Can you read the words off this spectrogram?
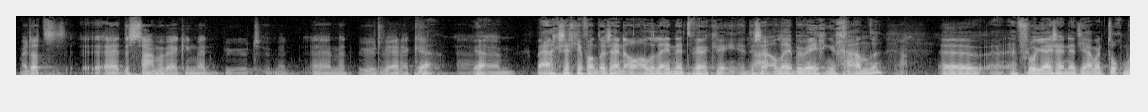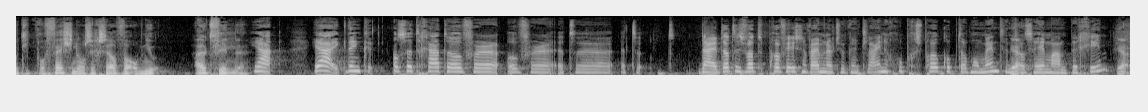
Maar dat, eh, de samenwerking met buurt, met, eh, met buurtwerk. Ja, ja. Ehm, maar eigenlijk zeg je van er zijn al allerlei netwerken, er zijn allerlei bewegingen gaande. Ja. Uh, en Floor, jij zei net, ja, maar toch moet die professional zichzelf wel opnieuw uitvinden. Ja, ja ik denk als het gaat over, over het, uh, het, het nou, dat is wat de professional. Wij hebben natuurlijk een kleine groep gesproken op dat moment. En dat was helemaal aan het begin. Ja.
